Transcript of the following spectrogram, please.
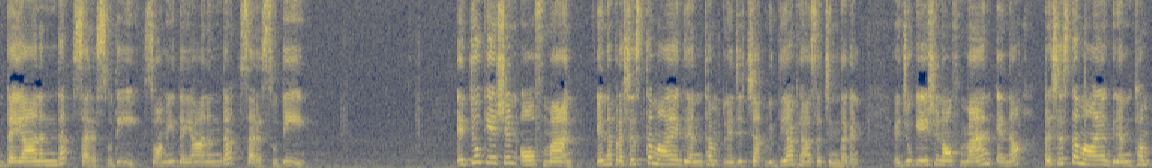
Dayananda Saraswati. Swami Dayananda Saraswati. Education of man എന്ന പ്രശസ്തമായ ഗ്രന്ഥം രചിച്ച വിദ്യാഭ്യാസ ചിന്തകൻ എഡ്യൂക്കേഷൻ ഓഫ് മാൻ എന്ന പ്രശസ്തമായ ഗ്രന്ഥം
